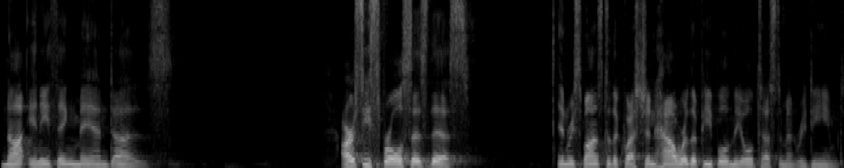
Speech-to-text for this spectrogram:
not anything man does. R.C. Sproul says this in response to the question How were the people in the Old Testament redeemed?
